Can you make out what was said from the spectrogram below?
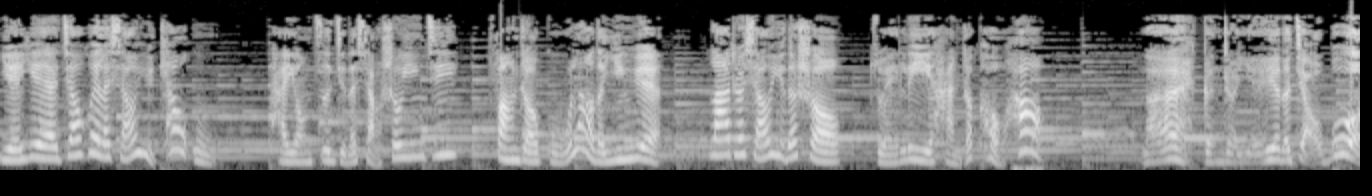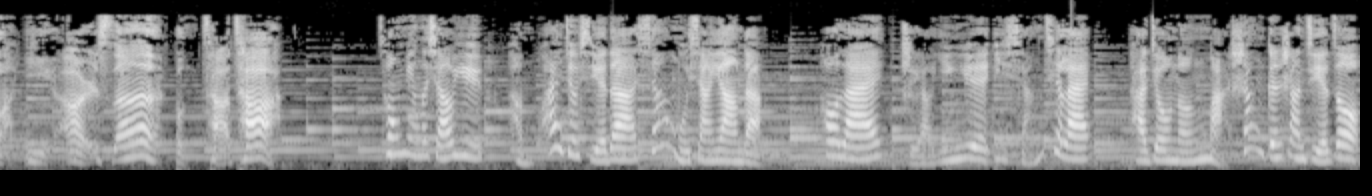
爷爷教会了小雨跳舞，他用自己的小收音机放着古老的音乐，拉着小雨的手，嘴里喊着口号。来，跟着爷爷的脚步，一二三，蹦擦擦。聪明的小雨很快就学得像模像样的。后来，只要音乐一响起来，他就能马上跟上节奏，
